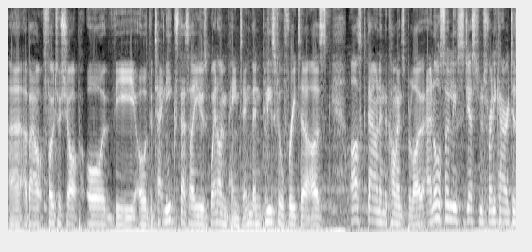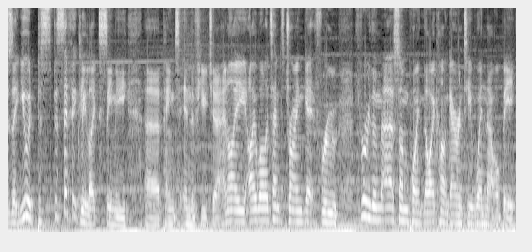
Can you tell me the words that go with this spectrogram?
uh, about Photoshop or the or the techniques that I use when I'm painting, then please feel free to ask ask down in the comments below, and also leave suggestions for any characters that you would specifically like to see me uh, paint in the future. And I I will attempt to try and get through through them at some point, though I can't guarantee when that will be.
